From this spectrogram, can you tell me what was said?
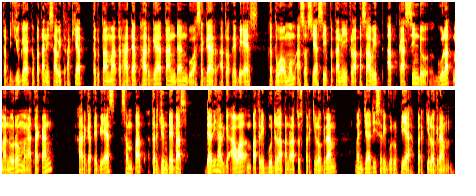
tapi juga ke petani sawit rakyat, terutama terhadap harga tandan buah segar atau TBS. Ketua Umum Asosiasi Petani Kelapa Sawit Apkasindo Gulat Manurung mengatakan, harga TBS sempat terjun bebas dari harga awal Rp4.800 per kilogram menjadi Rp1.000 per kilogram.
